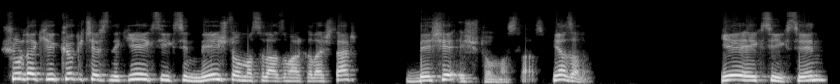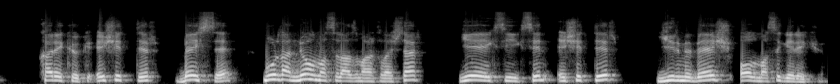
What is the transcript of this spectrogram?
Şuradaki kök içerisindeki y eksi x'in ne eşit olması lazım arkadaşlar? 5'e eşit olması lazım. Yazalım. y eksi x'in karekökü eşittir 5 ise buradan ne olması lazım arkadaşlar? y eksi x'in eşittir 25 olması gerekiyor.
